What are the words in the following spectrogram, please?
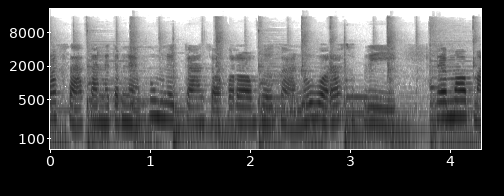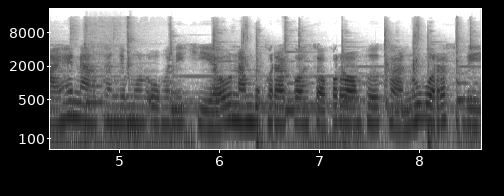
รักษาการในตำแหน่งผู้อำนวยการสกรอำเภอขานุวรสุปรี ได้มอบหมายให้นางธัญมนต์โอมณีเขียวนำบุคลากรสกรอำเภอขานุวรสุปรี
